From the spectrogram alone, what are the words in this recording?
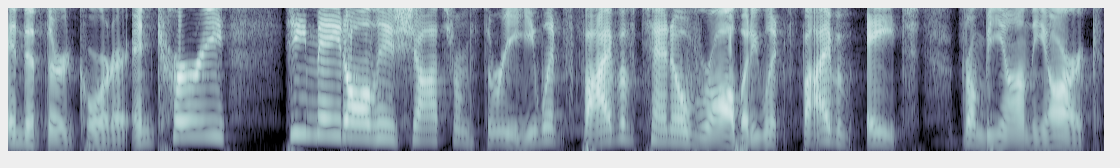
in the third quarter. And Curry, he made all his shots from three. He went 5 of 10 overall, but he went 5 of 8 from beyond the arc.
